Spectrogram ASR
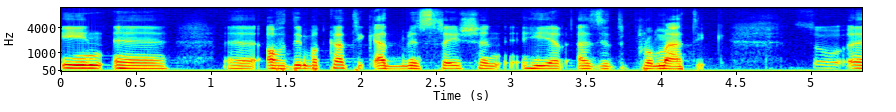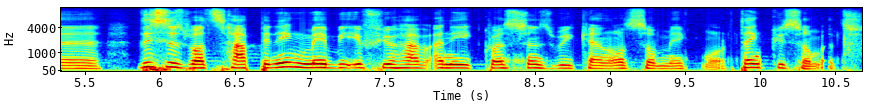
in uh, uh, of democratic administration here as a diplomatic. So uh, this is what's happening. Maybe if you have any questions, we can also make more. Thank you so much.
